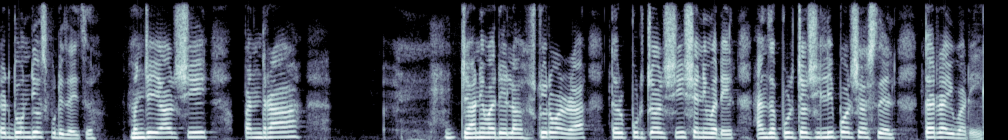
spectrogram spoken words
तर दोन दिवस पुढे जायचं. म्हणजे यावर्षी पंधरा जानेवारीला शुक्रवारला तर पुढच्या वर्षी शनिवार येईल. आणि जर पुढच्या वर्षी लिप वर्ष असेल तर रविवार येईल.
